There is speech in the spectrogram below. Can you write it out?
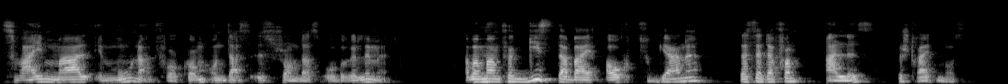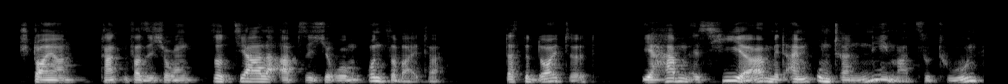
zweimal im Monat vorkommen und das ist schon das obere Limit. Aber man vergisst dabei auch zu gerne, dass er davon alles bestreiten muss. Steuern, Krankenversicherung, soziale Absicherung und so weiter. Das bedeutet, wir haben es hier mit einem Unternehmer zu tun,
